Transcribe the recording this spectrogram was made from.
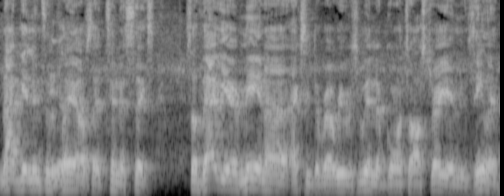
Not getting into the playoffs at ten to six. So that year, me and uh, actually Darrelle Revis, we ended up going to Australia and New Zealand,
